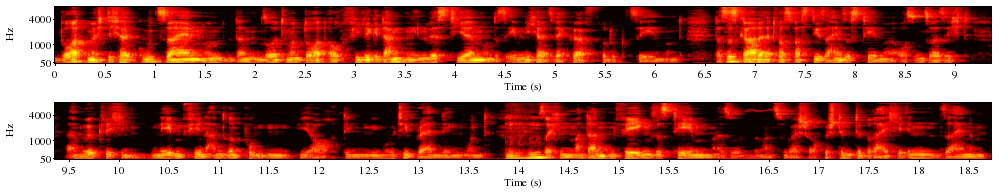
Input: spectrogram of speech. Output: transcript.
Dort möchte ich halt gut sein und dann sollte man dort auch viele Gedanken investieren und es eben nicht als Wegwerfprodukt sehen. Und das ist gerade etwas, was Designsysteme aus unserer Sicht ermöglichen, neben vielen anderen Punkten, wie auch Dingen wie Multibranding und mhm. solchen mandantenfähigen Systemen. Also wenn man zum Beispiel auch bestimmte Bereiche in seinem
